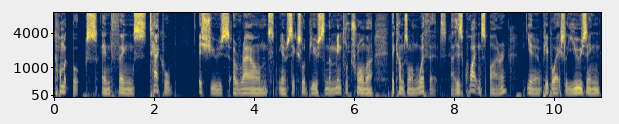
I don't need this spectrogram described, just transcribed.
comic books and things tackle issues around you know sexual abuse and the mental trauma that comes along with it uh, quite inspiring. You know, people actually using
